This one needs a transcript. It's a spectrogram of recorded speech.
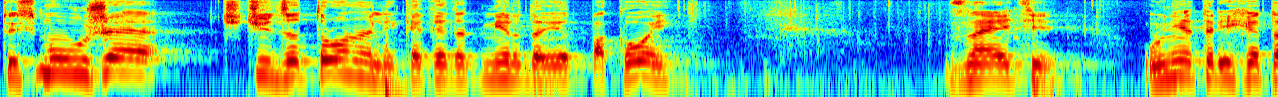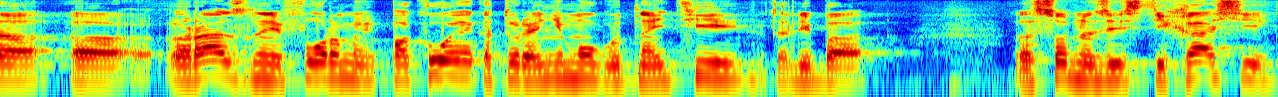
То есть мы уже чуть-чуть затронули, как этот мир дает покой. Знаете, у некоторых это э, разные формы покоя, которые они могут найти. Это либо, особенно здесь в Техасе,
